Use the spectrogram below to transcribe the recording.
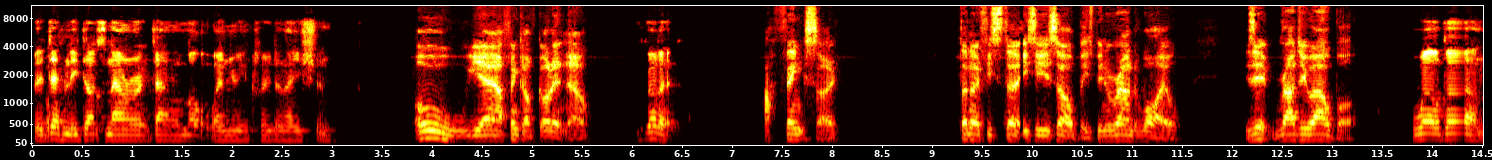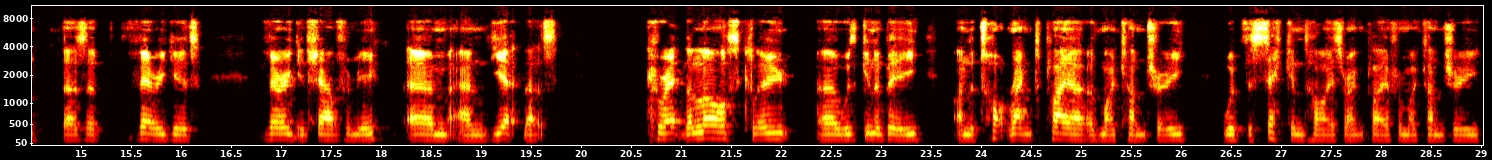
But it definitely does narrow it down a lot when you include a nation. Oh yeah, I think I've got it now. You got it. I think so. Don't know if he's thirty years old, but he's been around a while. Is it Radu Albot? Well done. That's a very good, very good shout from you. Um, and yeah, that's Correct. The last clue uh, was going to be I'm the top ranked player of my country, with the second highest ranked player from my country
